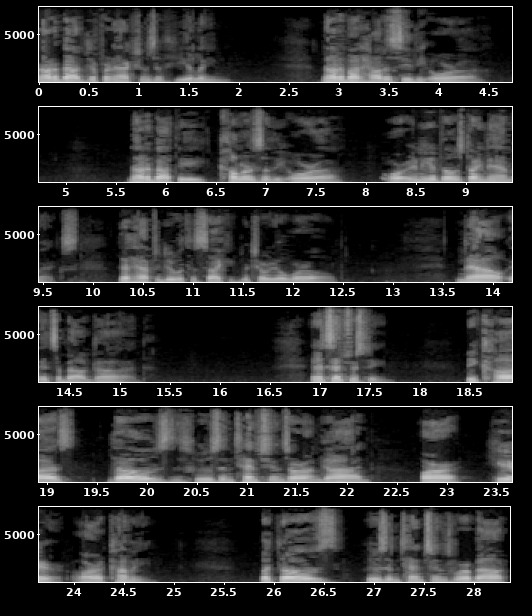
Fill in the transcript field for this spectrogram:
not about different actions of healing, not about how to see the aura, not about the colors of the aura or any of those dynamics that have to do with the psychic material world. Now it's about God. And it's interesting because those whose intentions are on God are here, are coming. But those whose intentions were about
